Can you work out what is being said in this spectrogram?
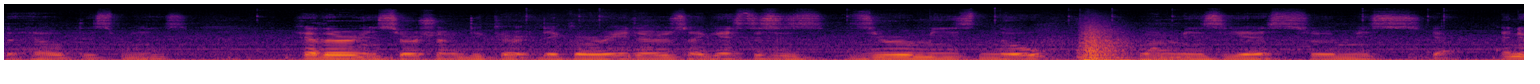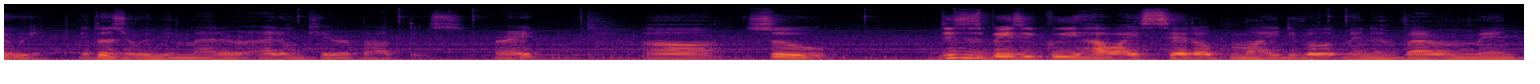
the hell this means. Header insertion decor decorators. I guess this is zero means no, one means yes, so it means yeah. Anyway, it doesn't really matter. I don't care about this, right? Uh, so this is basically how I set up my development environment.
